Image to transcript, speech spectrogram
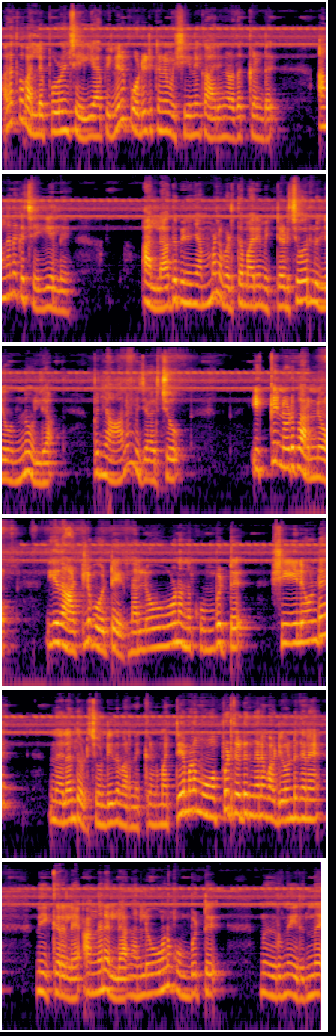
അതൊക്കെ വല്ലപ്പോഴും ചെയ്യുക പിന്നെ ഒരു പൊടി എടുക്കുന്ന മെഷീനും കാര്യങ്ങൾ അതൊക്കെ ഉണ്ട്. അങ്ങനെയൊക്കെ ചെയ്യല്ലേ? അല്ലാതെ പിന്നെ നമ്മൾ ഇവിടുത്തെ മാതിരി മിറ്റടിച്ചോരിലില്ല ഒന്നുമില്ല. അപ്പം ഞാനും വിചാരിച്ചു ഇക്ക എന്നോട് പറഞ്ഞു ഈ നാട്ടിൽ പോയിട്ട് നല്ലോണം ഒന്ന് കുമ്പിട്ട് ഷീലോണ്ട് നിലം തുടച്ചുകൊണ്ടിന്ന് പറഞ്ഞിരിക്കുകയാണ് മറ്റേ നമ്മളെ മോപ്പെടുത്തിട്ട് ഇങ്ങനെ വടിയോണ്ട് ഇങ്ങനെ നീക്കറല്ലേ അങ്ങനെയല്ല നല്ലോണം കുമ്പിട്ട് നീർന്ന് ഇരുന്ന്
